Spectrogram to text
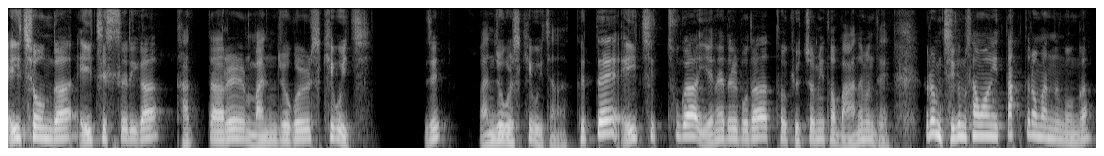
H1과 H3가 같다를 만족을 시키고 있지. 그지? 만족을 시키고 있잖아. 그때 H2가 얘네들보다 더 교점이 더 많으면 돼. 그럼 지금 상황이 딱 들어맞는 건가?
